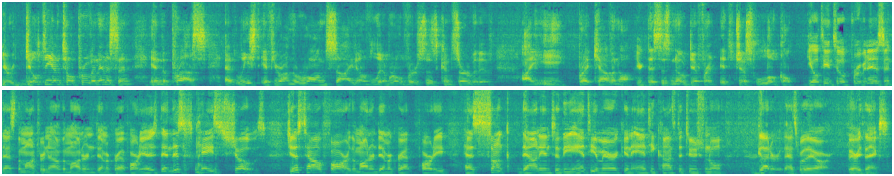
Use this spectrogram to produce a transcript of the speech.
you're guilty until proven innocent in the press, at least if you're on the wrong side of liberal versus conservative, i.e., Brett Kavanaugh. You're- this is no different, it's just local. Guilty until proven innocent. That's the mantra now of the modern Democrat Party. And this case shows just how far the modern Democrat Party has sunk down into the anti American, anti constitutional gutter. That's where they are. Barry, thanks.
